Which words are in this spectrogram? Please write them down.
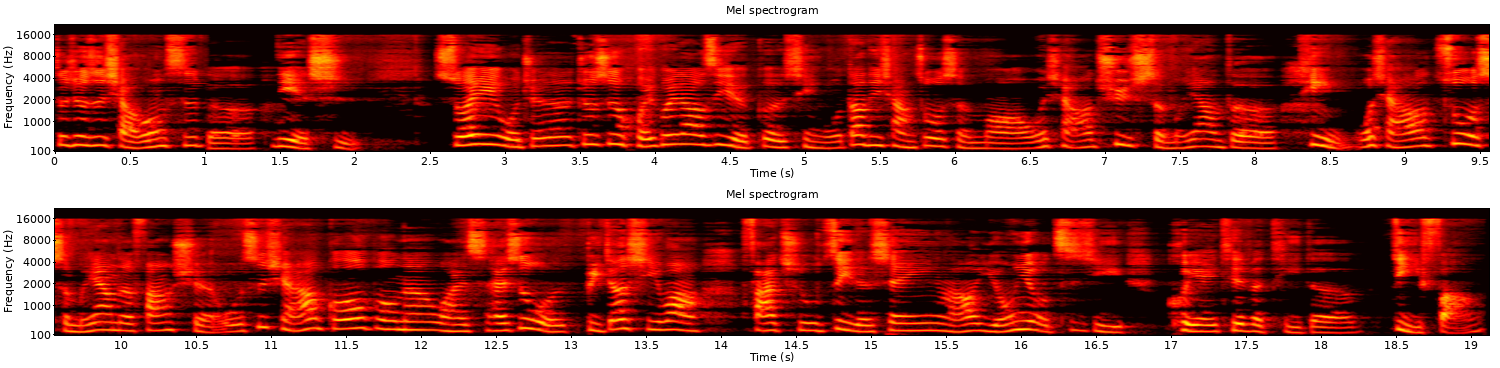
这就是小公司的劣势。所以我觉得，就是回归到自己的个性，我到底想做什么？我想要去什么样的 team？我想要做什么样的方选我是想要 global 呢？我还是还是我比较希望发出自己的声音，然后拥有自己 creativity 的地方，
